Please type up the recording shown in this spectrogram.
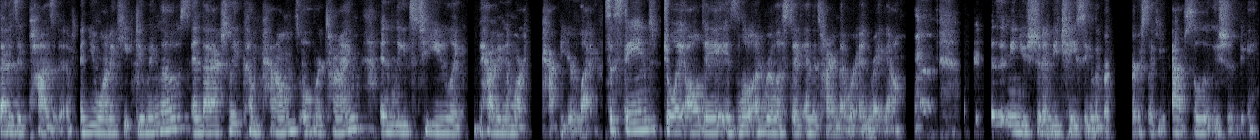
that is a positive, and you want to keep doing those. And that actually compounds over time and leads to you like having a more happier life. Sustained joy all day is a little unrealistic in the time that we're in right now. doesn't mean you shouldn't be chasing the burst. Like you absolutely should be.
